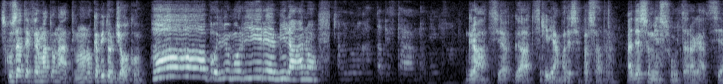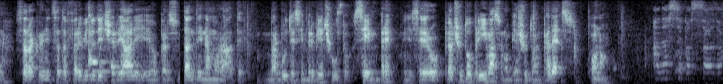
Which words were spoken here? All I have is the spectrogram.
Scusate, fermate un attimo, non ho capito il gioco. Oh, voglio morire, Milano. Avevo una catta per tanto Grazie, grazie. Chiediamo, adesso è passata? Adesso mi insulta, ragazzi, eh. Sarà che ho iniziato a fare video dei cereali e ho perso tante innamorate. Barbuto è sempre piaciuto, sempre. Quindi se ero piaciuto prima, sono piaciuto anche adesso, o no? Adesso è passata.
